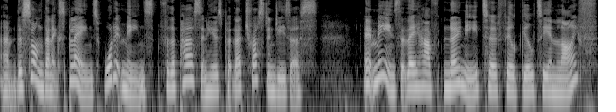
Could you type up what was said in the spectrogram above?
Um, the song then explains what it means for the person who has put their trust in Jesus. It means that they have no need to feel guilty in life.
